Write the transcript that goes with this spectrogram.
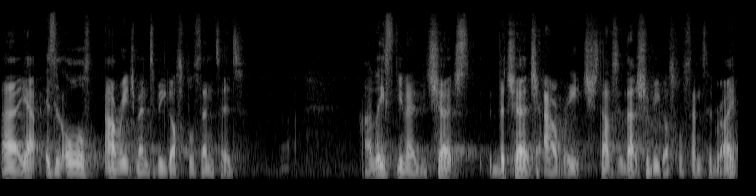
Uh, yeah, isn't all outreach meant to be gospel centered? At least, you know, the church, the church outreach, that's, that should be gospel centered, right?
